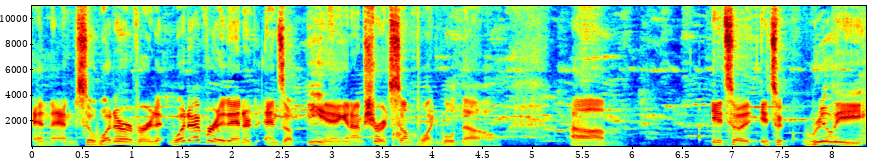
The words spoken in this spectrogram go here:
And and so whatever it, whatever it ended, ends up being, and I'm sure at some point we'll know. Um, it's a it's a really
